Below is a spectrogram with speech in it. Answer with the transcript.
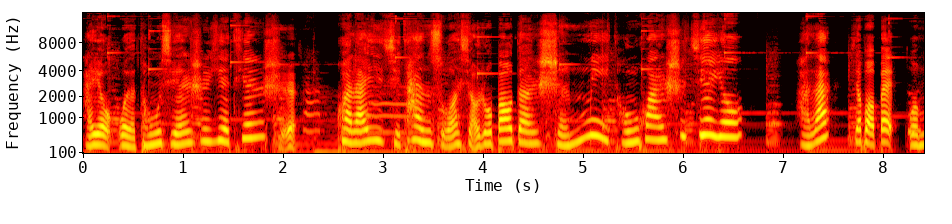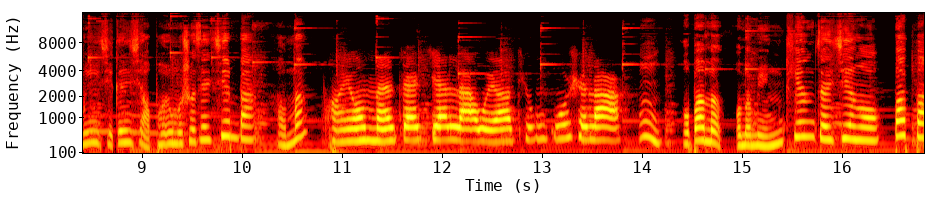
还有我的同学是夜天使，快来一起探索小肉包的神秘童话世界哟！好啦，小宝贝，我们一起跟小朋友们说再见吧，好吗？朋友们再见啦，我要听故事啦。嗯，伙伴们，我们明天再见哦，拜拜。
